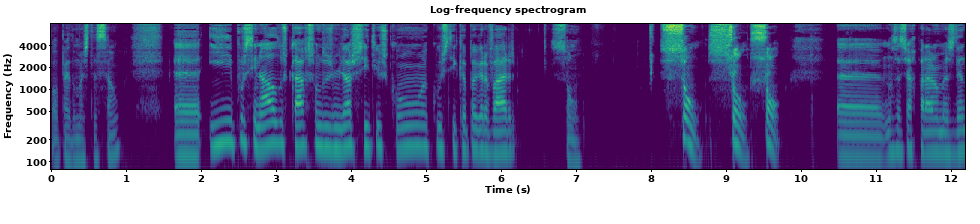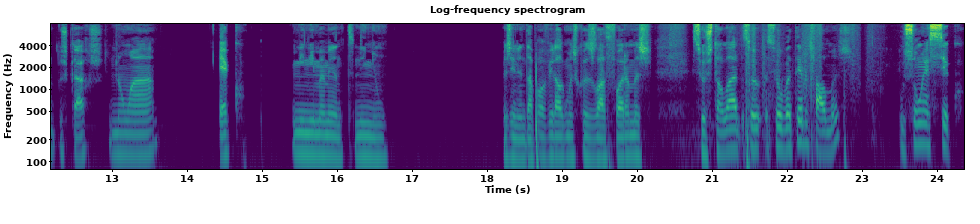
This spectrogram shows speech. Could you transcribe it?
ao pé de uma estação. Uh, e por sinal, os carros são dos melhores sítios com acústica para gravar som. Som, som, som. Uh, não sei se já repararam, mas dentro dos carros não há eco minimamente nenhum. Imaginem, dá para ouvir algumas coisas lá de fora, mas se eu estalar, se eu, se eu bater palmas, o som é seco.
